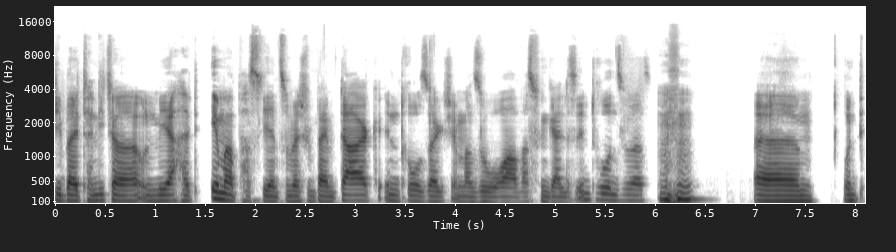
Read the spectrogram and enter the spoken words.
die bei Tanita und mir halt immer passieren. Zum Beispiel beim Dark-Intro sage ich immer so, oh, was für ein geiles Intro und sowas. Mhm. Ähm, und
